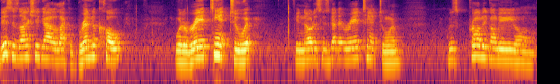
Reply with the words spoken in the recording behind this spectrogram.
This is actually got a, like a brindle coat with a red tint to it. If you notice, he's got that red tint to him. He's probably gonna be um,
